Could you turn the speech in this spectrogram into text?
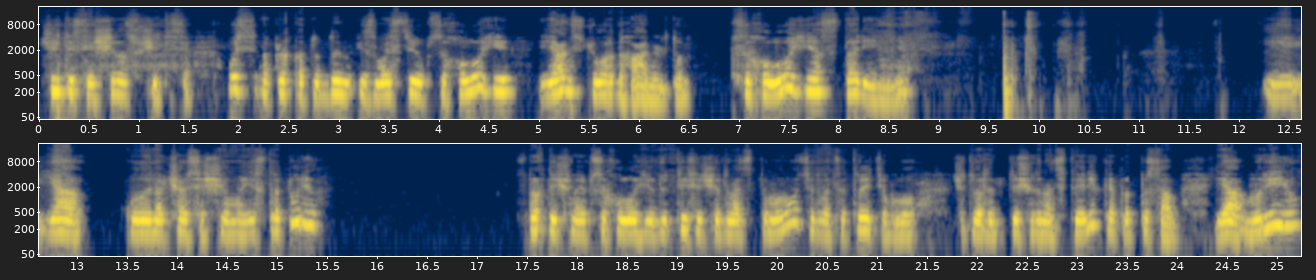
вчитися і ще раз вчитися. Ось, наприклад, один із майстрів психології Ян Стюарт Гамільтон. Психологія старіння. І я, коли навчався ще в магістратурі з практичної психології у 2011 році, 23 було 4 2011 рік, я підписав, я мрію е,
